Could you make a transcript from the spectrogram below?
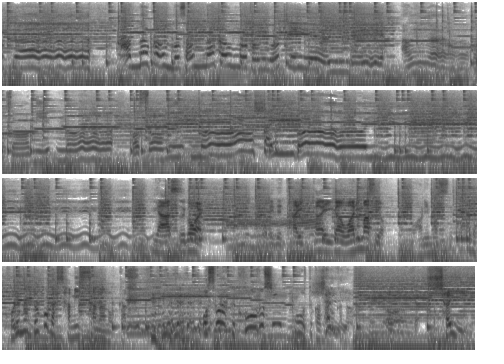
うか。あの子もそんな子もこっちへおいでああ細身の細身のシャイボーイいやーすごい。これで大会が終わりますよ。終わりますね。ただこれのどこが寂しさなのか。おそらくコード進行とかなのかな。シャイ。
